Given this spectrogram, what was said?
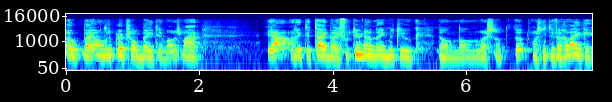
Ook bij andere clubs al beter was. Maar ja, als ik de tijd bij Fortuna neem natuurlijk, dan, dan was dat, dat was niet te vergelijken.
